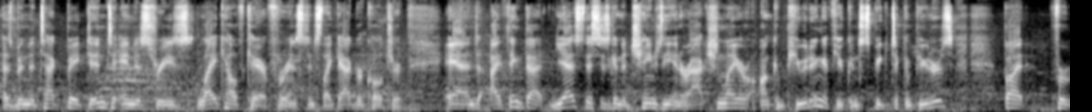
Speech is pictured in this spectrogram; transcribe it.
has been the tech baked into industries like healthcare, for instance, like agriculture. And I think that yes, this is going to change the interaction layer on computing if you can speak to computers, but for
